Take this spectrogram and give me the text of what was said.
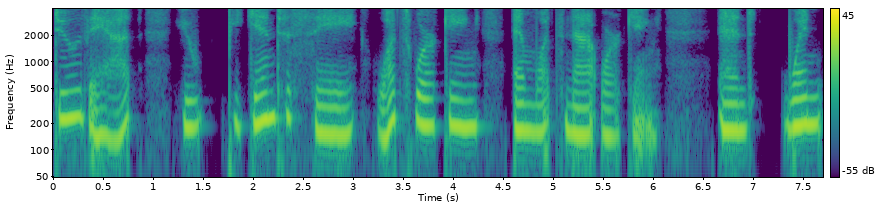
do that, you begin to see what's working and what's not working. And when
